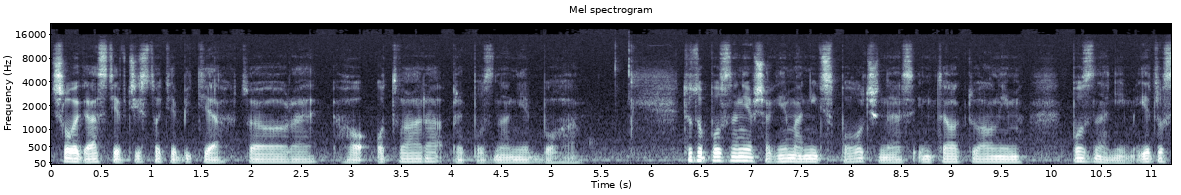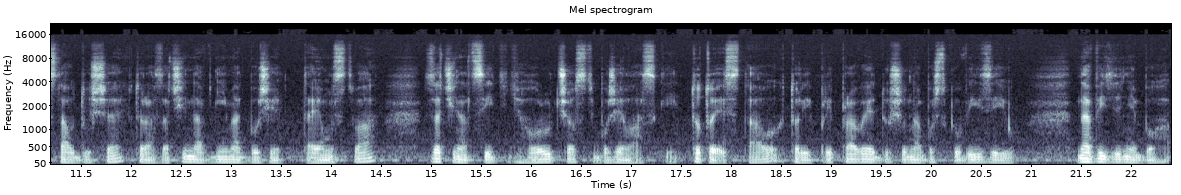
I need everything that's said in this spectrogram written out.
Človek rastie v čistote bytia, ktoré ho otvára pre poznanie Boha. Toto poznanie však nemá nič spoločné s intelektuálnym poznaním. Je to stav duše, ktorá začína vnímať Božie tajomstva, začína cítiť horúčosť Božej lásky. Toto je stav, ktorý pripravuje dušu na božskú víziu, na videnie Boha.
